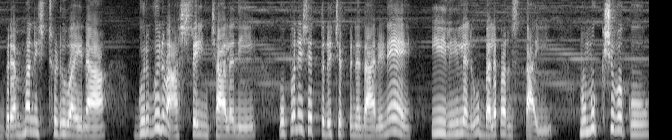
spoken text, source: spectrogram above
బ్రహ్మనిష్ఠుడు అయిన గురువును ఆశ్రయించాలని ఉపనిషత్తులు చెప్పిన దానినే ఈ లీలలు బలపరుస్తాయి. ముముక్షువుకు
